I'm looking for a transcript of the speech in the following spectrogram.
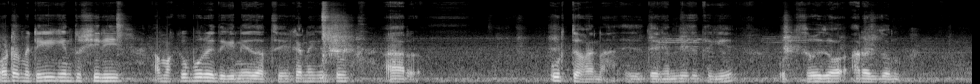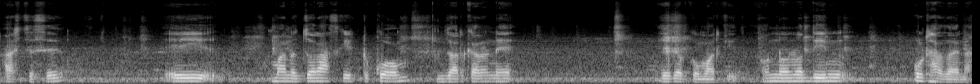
অটোমেটিকই কিন্তু সিঁড়ি আমাকে উপরের দিকে নিয়ে যাচ্ছে। এখানে কিন্তু আর উঠতে হয় না। এই দেখেন, নিচে থেকে উঠতেছে ওই আরেকজন আসতেছে। এই মানুষজন আজকে একটু কম, যার কারণে এরকম আর কি। অন্য অন্য দিন উঠা যায় না।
